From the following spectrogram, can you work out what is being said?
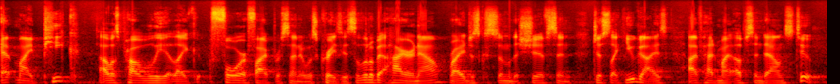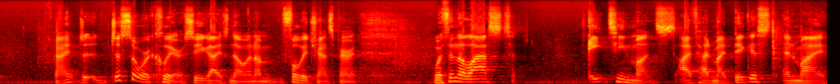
At my peak, I was probably at like four or five percent. It was crazy. It's a little bit higher now, right? Just because some of the shifts and just like you guys, I've had my ups and downs too. right? Just so we're clear, so you guys know, and I'm fully transparent. Within the last 18 months, I've had my biggest and my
